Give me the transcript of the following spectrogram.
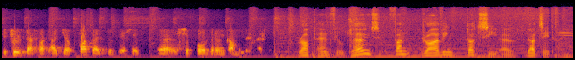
die voertuig wat uit jou pad uit beweeg het, uh, se vordering kan belemmer. Rob Anfield Jones van driving.co.za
